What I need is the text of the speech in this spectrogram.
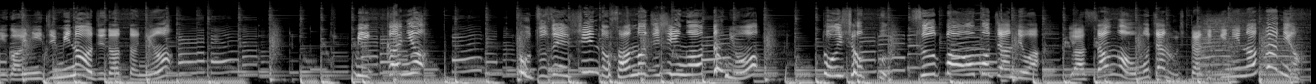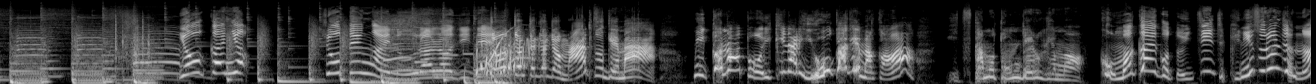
意外に地味な味だったにゃ。3日にゃ。突然震度3の地震があったにゃトイショップスーパーおもちゃんではやっさんがおもちゃの下敷きになったにゃ8日にゃ商店街の裏路地で。マちょちょちょちょちょ待つゲマ。3日の後いきなり8日ゲマか？5日も飛んでるゲマ。細かいこといちいち気にするんじゃない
